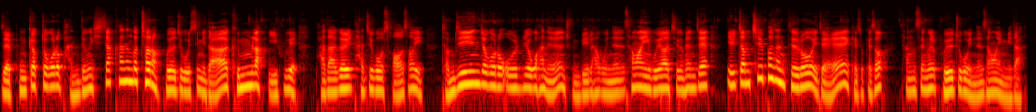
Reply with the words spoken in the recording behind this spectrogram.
이제 본격적으로 반등을 시작하는 것처럼 보여지고 있습니다. 급락 이후에 바닥을 다지고 서서히 점진적으로 오려고 하는 준비를 하고 있는 상황이고요. 지금 현재 1.7%로 이제 계속해서 상승을 보여주고 있는 상황입니다.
